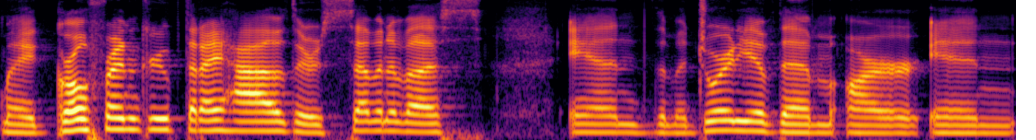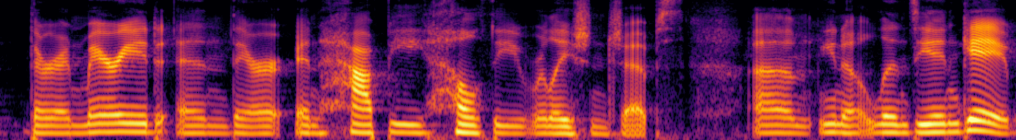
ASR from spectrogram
my girlfriend group that I have. There's seven of us, and the majority of them are in they're in married and they're in happy, healthy relationships. Um, you know, Lindsay and Gabe.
